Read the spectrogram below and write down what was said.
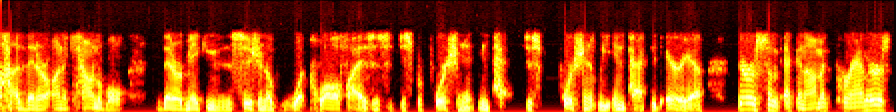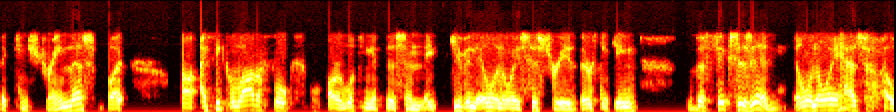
uh, that are unaccountable that are making the decision of what qualifies as a disproportionate impact, disproportionately impacted area. There are some economic parameters that constrain this, but uh, I think a lot of folks are looking at this and they, given Illinois' history, they're thinking the fix is in. Illinois has a,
